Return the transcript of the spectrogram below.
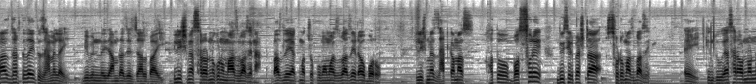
মাছ ধরতে যাই তো ঝামেলাই। বিভিন্ন আমরা যে জাল বাই ইলিশ মাছ ছাড়া অন্য কোনো মাছ বাজে না। বাজলে একমাত্র পোমা মাছ বাজে, এটাও বড়। ইলিশ মাছ, ঝাটকা মাছ হয়তো বছরে দুই চার পাঁচটা ছোট মাছ বাজে। এই, কিন্তু এছাড়া অন্য অন্য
